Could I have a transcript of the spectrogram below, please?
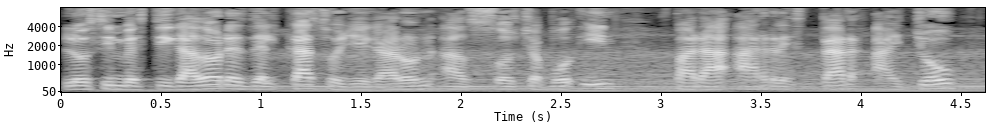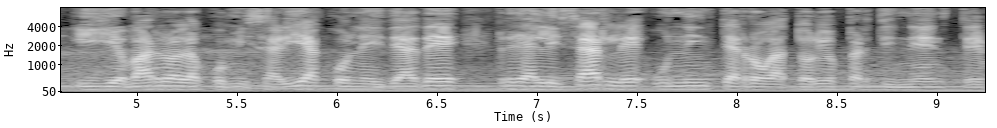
los investigadores del caso llegaron al Sociable Inn para arrestar a Joe y llevarlo a la comisaría con la idea de realizarle un interrogatorio pertinente.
